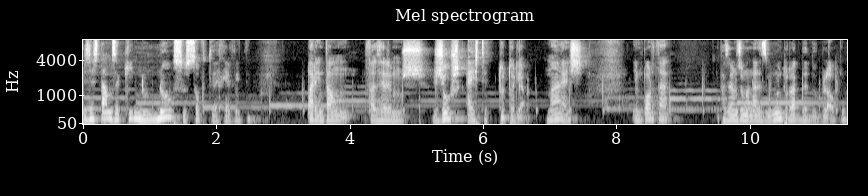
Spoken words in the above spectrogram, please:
Já estamos aqui no nosso software Revit para então fazermos jus a este tutorial. Mas importa fazermos uma análise muito rápida do bloco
